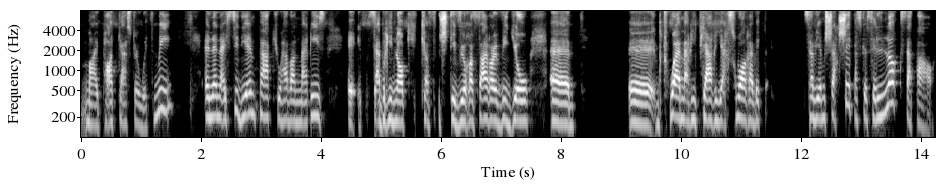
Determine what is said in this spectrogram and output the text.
my podcaster with me, and then I see the impact you have on Maryse, et Sabrina, que je t'ai vu refaire un vidéo, euh, euh, toi, Marie-Pierre, hier soir, avec. Ça vient me chercher parce que c'est là que ça part.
